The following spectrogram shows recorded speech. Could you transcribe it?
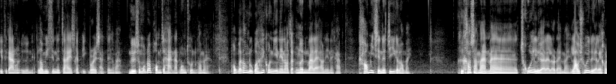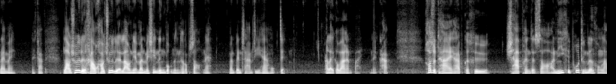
กิจการคนอื่นเนี่ยเรามี synergize กับอีกบริษัทหนึ่งหรือเปล่าหรือสมมติว่าผมจะหานักลงทุนเข้ามา ผมก็ต้องดูว่าให้คนนี้เนี่ยนอกจากเงินมาแล้วเนี่ยนะครับเขามี synergy กับเราไหม คือเขาสามารถมาช่วยเหลืออะไรเราได้ไหม เราช่วยเหลืออะไรเขาได้ไหมนะครับ เราช่วยเหลือเขาเขาช่วยเหลือเราเนี่ยมันไม่ใช่1บวกหเท่ากับ2นะ มันเป็น 3 4 5 6 7 อะไรก็ว่ากันไปนะครับ ข้อสุดท้ายครับก็คือ sharpen the saw อันนี้คือพูดถึงเรื่องของเรา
